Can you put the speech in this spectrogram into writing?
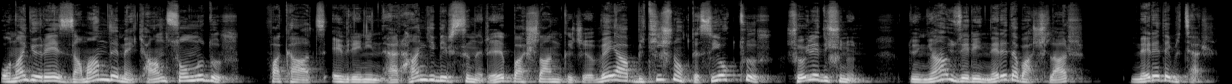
Ona göre zaman ve mekan sonludur. Fakat evrenin herhangi bir sınırı, başlangıcı veya bitiş noktası yoktur. Şöyle düşünün. Dünya üzeri nerede başlar, nerede biter?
